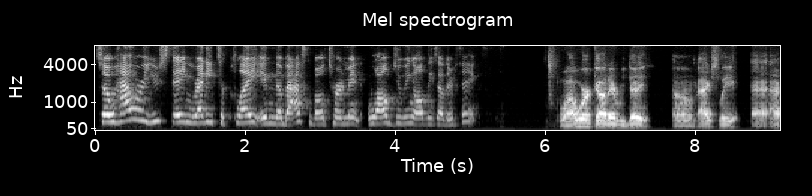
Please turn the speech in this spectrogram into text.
So how are you staying ready to play in the basketball tournament while doing all these other things? Well, I work out every day. Um, actually, I,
